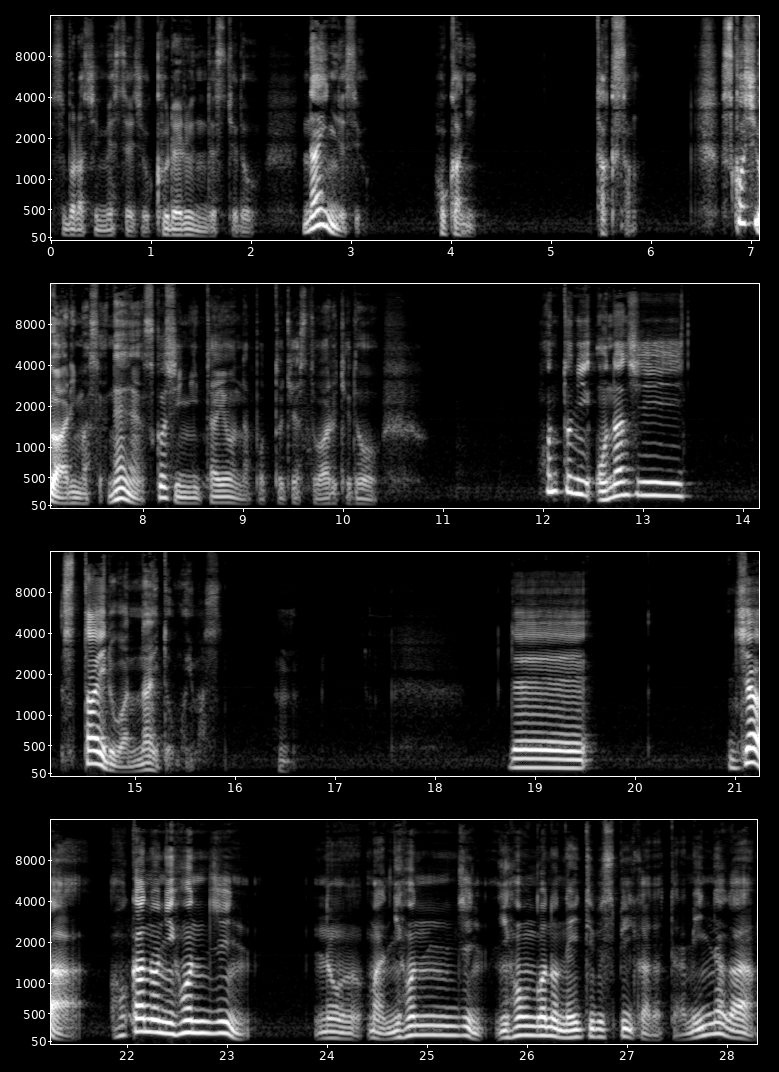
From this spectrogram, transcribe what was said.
素晴らしいメッセージをくれるんですけどないんですよ。他に。たくさん。少しはありますよね。少し似たようなポッドキャストはあるけど本当に同じスタイルはないと思います。うん、でじゃあ他の日本人のまあ日本人日本語のネイティブスピーカーだったらみんなが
